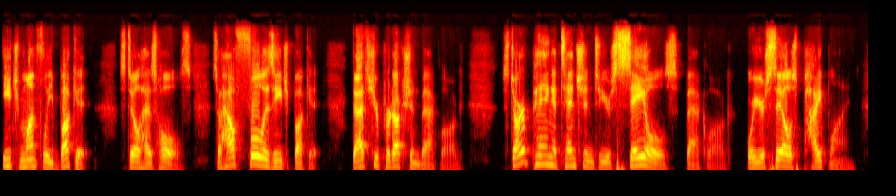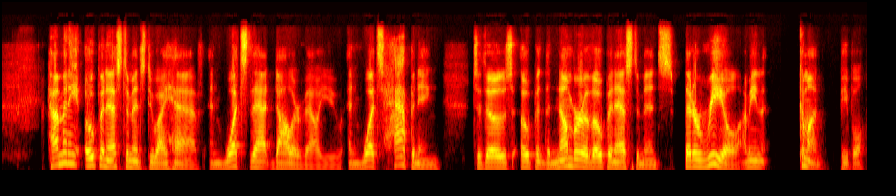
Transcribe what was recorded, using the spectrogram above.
each monthly bucket still has holes. So how full is each bucket? That's your production backlog. Start paying attention to your sales backlog or your sales pipeline. How many open estimates do I have? And what's that dollar value? And what's happening to those open the number of open estimates that are real. I mean, come on, people.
